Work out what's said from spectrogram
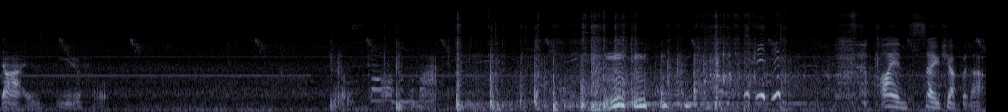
That is beautiful. Stars on the back. I am so chuffed with that.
